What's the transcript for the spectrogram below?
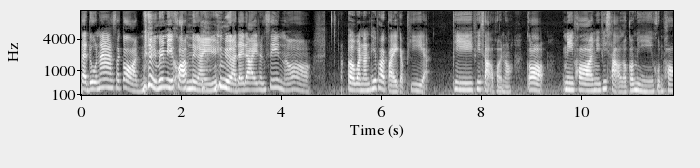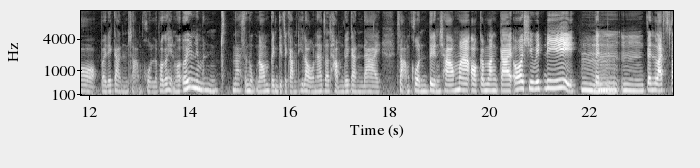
แต่ดูหน้าซะก่อน ไม่มีความเหนื่อยเหงื่อใด ๆ ทั้งสิ้นอ๋อเออวันนั้นที่พลอยไปกับพี่อะพี่พี่สาวพลอยเนาะก็ มีพลอยมีพี่สาวแล้วก็มีคุณพ่อไปด้วยกันสามคน แล้วพลอยก็เห็นว่าเอ้ยนี่มันน่าสนุกเนาะมันเป็นกิจกรรมที่เราน่าจะทำด้วยกันได้สามคนตื่นเช้ามาออกกำลังกายอ๋อชีวิตดี เป็นอืมเป็นไลฟ์สไต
